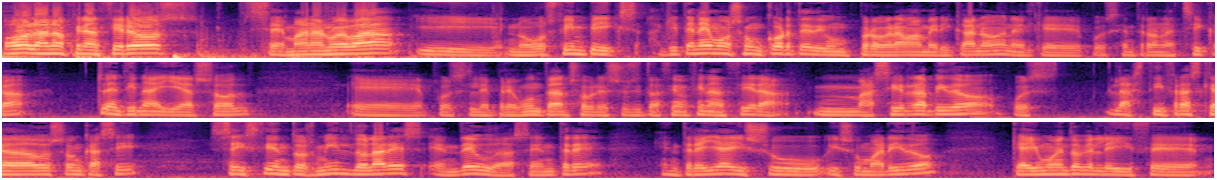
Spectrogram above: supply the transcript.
Hola, no financieros. Semana nueva y nuevos FinPix. Aquí tenemos un corte de un programa americano en el que pues entra una chica, 29 years old, eh, pues le preguntan sobre su situación financiera. Mm, Así rápido, pues las cifras que ha dado son casi 600 mil dólares en deudas entre, entre ella y su, y su marido. Que hay un momento que le dice,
